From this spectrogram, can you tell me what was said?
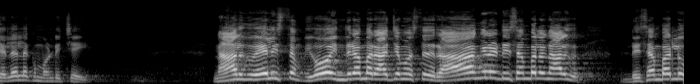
చెల్లెలకు మొండిచేయి నాలుగు వేలు ఇస్తాం. ఇగో ఇందిరమ్మ రాజ్యం వస్తుంది. రాగానే డిసెంబర్లో నాలుగు డిసెంబర్లు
